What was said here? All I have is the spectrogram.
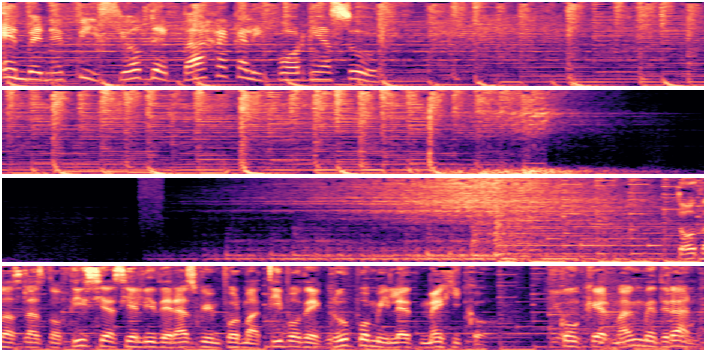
en beneficio de Baja California Sur. Todas las noticias y el liderazgo informativo de Grupo Milet México. Con Germán Medrano.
